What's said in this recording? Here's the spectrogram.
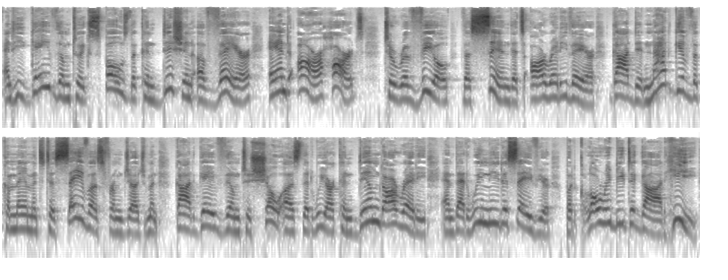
and he gave them to expose the condition of their and our hearts to reveal the sin that's already there. God did not give the commandments to save us from judgment. God gave them to show us that we are condemned already and that we need a Savior, but glory be to God, He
